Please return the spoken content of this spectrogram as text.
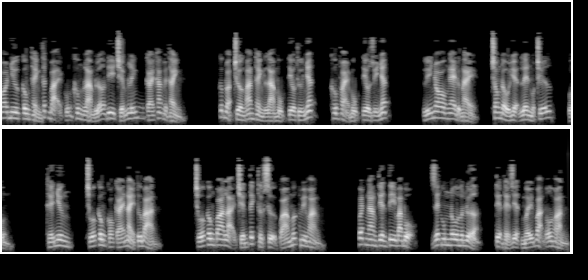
coi như công thành thất bại cũng không làm lỡ đi chiếm lĩnh cái khác huyện thành. Cướp đoạt trường an thành là mục tiêu thứ nhất không phải mục tiêu duy nhất. Lý nho nghe được này, trong đầu hiện lên một chữ, cùng. Thế nhưng, chúa công có cái này tư bản. Chúa công qua lại chiến tích thực sự quá mức huy hoàng. Quét ngang tiên ti ba bộ, giết hung nô hơn nữa tiện thể diệt mấy vạn ô hoàn,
